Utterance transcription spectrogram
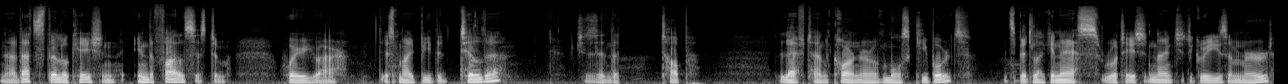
Now that's the location in the file system where you are. This might be the tilde, which is in the top left hand corner of most keyboards. It's a bit like an S rotated 90 degrees and mirrored.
